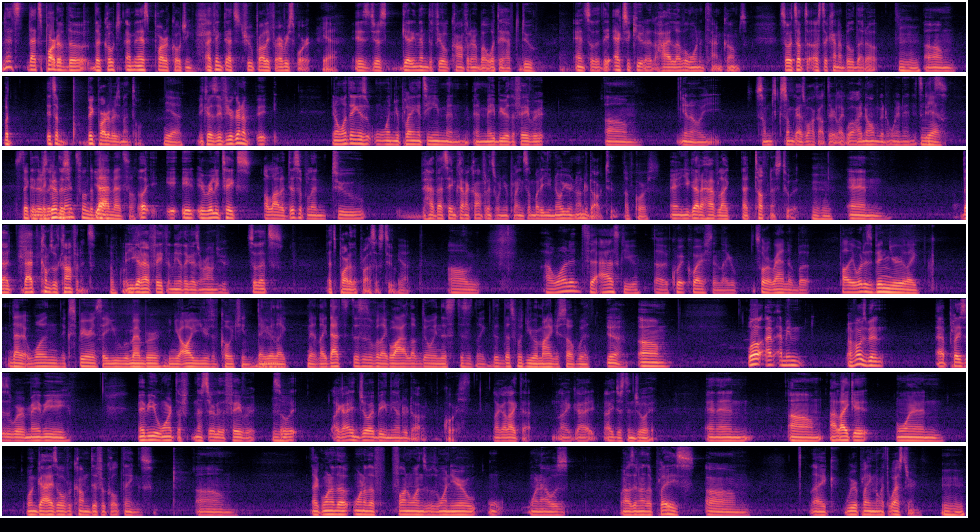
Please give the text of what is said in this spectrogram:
that's that's part of the the coach. I mean, that's part of coaching. I think that's true probably for every sport. Yeah. Is just getting them to feel confident about what they have to do, and so that they execute at a high level when the time comes. So it's up to us to kind of build that up. Mm-hmm. Um, but it's a big part of it is mental Yeah. because if you're gonna, you know, one thing is when you're playing a team and and maybe you're the favorite. Um, you know, some some guys walk out there like, well, I know I'm gonna win, and it's Yeah. it's It's the, There's the a- good a- mental and the yeah. bad mental. It, it, it really takes a lot of discipline to have that same kind of confidence when you're playing somebody you know you're an underdog to. Of course. And you got to have like that toughness to it. Mm-hmm. And that that comes with confidence. Of course. And you got to have faith in the other guys around you. So that's that's part of the process too. Yeah. Um, I wanted to ask you a quick question, like sort of random, but probably what has been your like that one experience that you remember in your all your years of coaching that you're Mhm. like, man, like that's this is what, like why I love doing this. This is like th- that's what you remind yourself with. Yeah. Um, well, I, I mean, I've always been at places where maybe maybe you weren't the, necessarily the favorite. So Mhm. it, like I enjoy being the underdog. Of course. Like I like that. Like I I just enjoy it. And then um, I like it when when guys overcome difficult things. Um, like one of the one of the fun ones was one year when I was when I was in another place. Um, like we were playing Northwestern, Mm-hmm.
